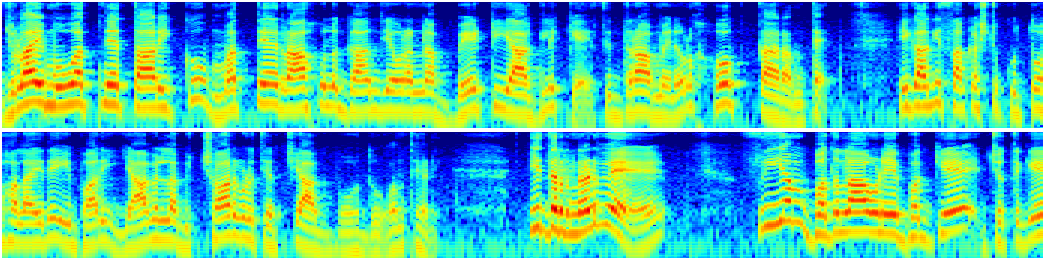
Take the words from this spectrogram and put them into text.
ಜುಲೈ ಮೂವತ್ತನೇ ತಾರೀಕು ಮತ್ತೆ ರಾಹುಲ್ ಗಾಂಧಿಯವರನ್ನು ಭೇಟಿಯಾಗಲಿಕ್ಕೆ ಸಿದ್ದರಾಮಯ್ಯನವರು ಹೋಗ್ತಾರಂತೆ. ಹೀಗಾಗಿ ಸಾಕಷ್ಟು ಕುತೂಹಲ ಇದೆ. ಈ ಬಾರಿ ಯಾವೆಲ್ಲ ವಿಚಾರಗಳು ಚರ್ಚೆ ಆಗಬಹುದು ಹೇಳಿ. ಇದರ ನಡುವೆ ಸಿ ಎಂ ಬದಲಾವಣೆ ಬಗ್ಗೆ ಜೊತೆಗೆ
